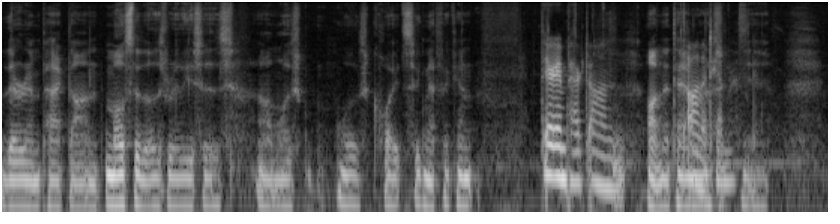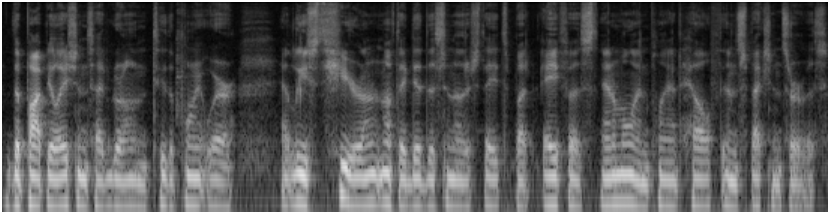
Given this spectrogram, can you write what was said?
their impact on most of those releases um, was was quite significant. Their impact on on the tamarisk. On the tamarisk. Yeah. The populations had grown to the point where, at least here, I don't know if they did this in other states, but APHIS, Animal and Plant Health Inspection Service,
